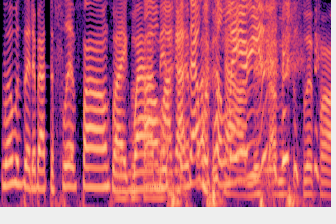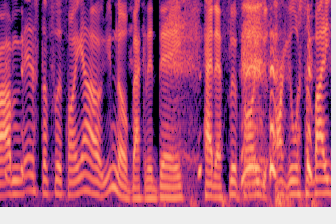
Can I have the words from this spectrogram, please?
what was it about the flip phones? Like flip wow, Oh my gosh, Flip that was hilarious. I missed, I missed the flip phone. I missed the flip phone. Y'all, you know, back in the day, had that flip phone. You be arguing with somebody.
